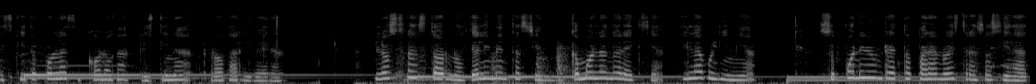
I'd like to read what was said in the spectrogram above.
escrito por la psicóloga Cristina Roda Rivera. Los trastornos de alimentación como la anorexia y la bulimia suponen un reto para nuestra sociedad.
